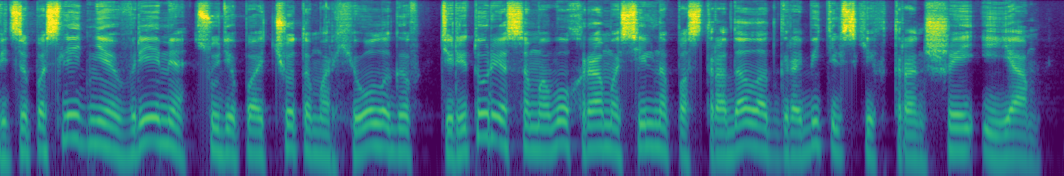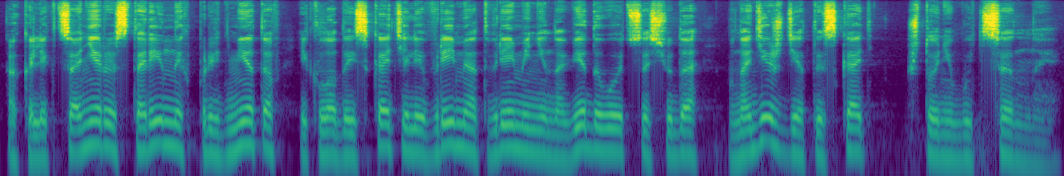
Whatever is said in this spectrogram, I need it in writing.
Ведь за последнее время, судя по отчетам археологов, территория самого храма сильно пострадала от грабительских траншей и ям, а коллекционеры старинных предметов и кладоискатели время от времени наведываются сюда в надежде отыскать что-нибудь ценное.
